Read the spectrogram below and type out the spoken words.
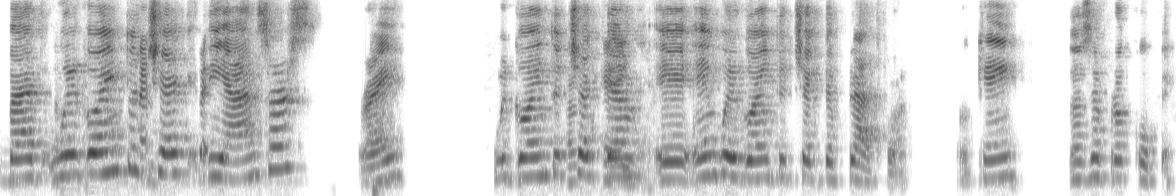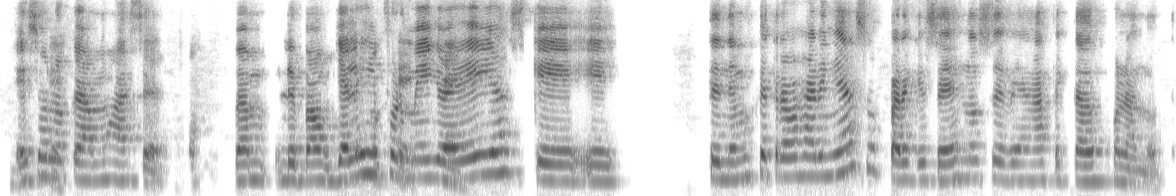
but we're going to check the answers, right? We're going to check Okay. them eh, and we're going to check the platform. Okay? No se preocupe. Eso es lo que vamos a hacer. Vam- les vam- ya les informé yo a ellas que eh, tenemos que trabajar en eso para que ustedes no se vean afectados con la nota.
